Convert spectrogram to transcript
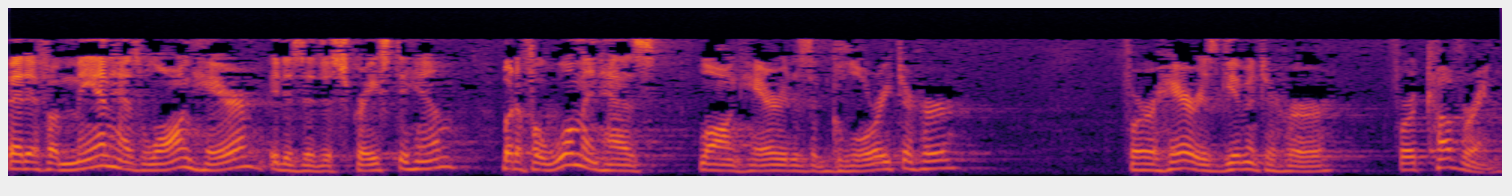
that if a man has long hair, it is a disgrace to him? But if a woman has long hair, it is a glory to her? For her hair is given to her for a covering.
